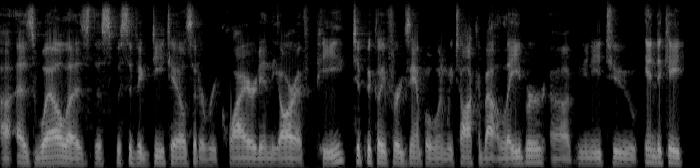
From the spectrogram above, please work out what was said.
uh, as well as the specific details that are required in the RFP. Typically, for example, when we talk about labor, uh, you need to indicate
